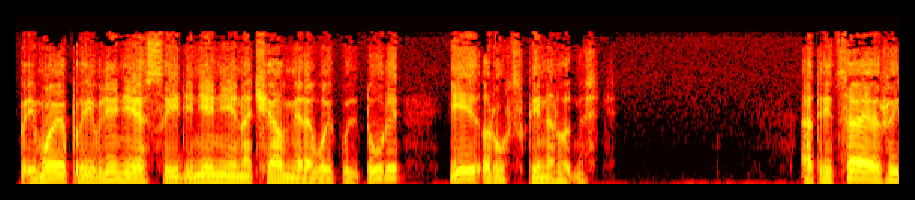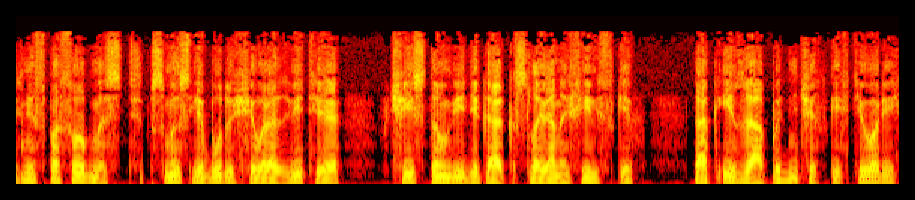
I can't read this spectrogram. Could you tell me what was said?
прямое проявление соединения начал мировой культуры и русской народности. Отрицая жизнеспособность в смысле будущего развития в чистом виде как славянофильских, так и западнических теорий,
